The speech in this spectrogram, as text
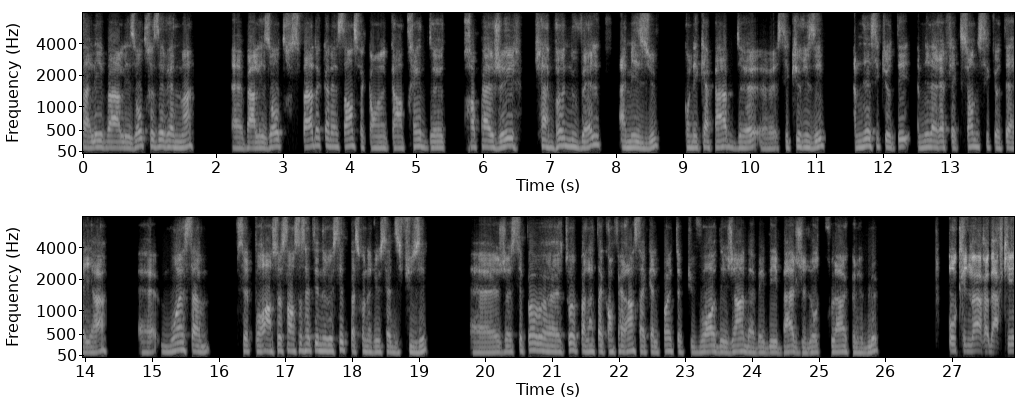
à aller vers les autres événements, vers les autres sphères de connaissances. Fait qu'on est en train de propager la bonne nouvelle, à mes yeux, qu'on est capable de euh, sécuriser, amener la sécurité, amener la réflexion de sécurité ailleurs. Euh, moi, ça, pour, en ce sens-là, ça a été une réussite parce qu'on a réussi à diffuser. Euh, je ne sais pas, toi, pendant ta conférence, à quel point tu as pu voir des gens avec des badges de l'autre couleur que le bleu? Aucunement remarqué,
